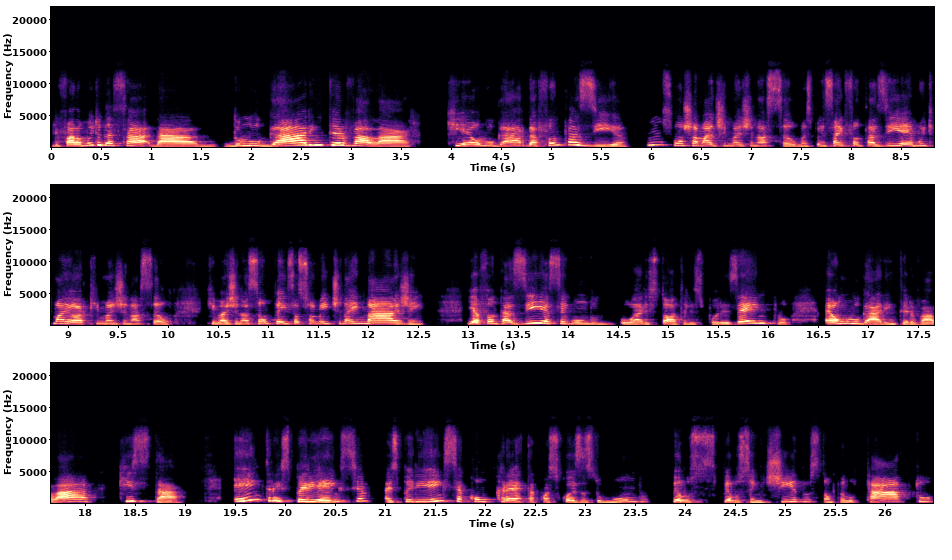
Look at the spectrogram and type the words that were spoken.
Ele fala muito dessa, da, do lugar intervalar que é o lugar da fantasia. Uns vão chamar de imaginação, mas pensar em fantasia é muito maior que imaginação, que imaginação pensa somente na imagem. E a fantasia, segundo o Aristóteles, por exemplo, é um lugar intervalar que está entre a experiência, a experiência concreta com as coisas do mundo, pelos, pelos sentidos, então pelo tato,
